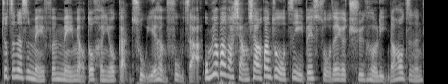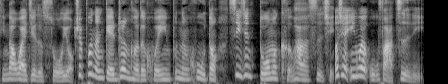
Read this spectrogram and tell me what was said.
就真的是每分每秒都很有感触，也很复杂。我没有办法想象换做我自己被锁在一个躯壳里，然后只能听到外界的所有，却不能给任何的回应，不能互动，是一件多么可怕的事情。而且因为无法自理，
